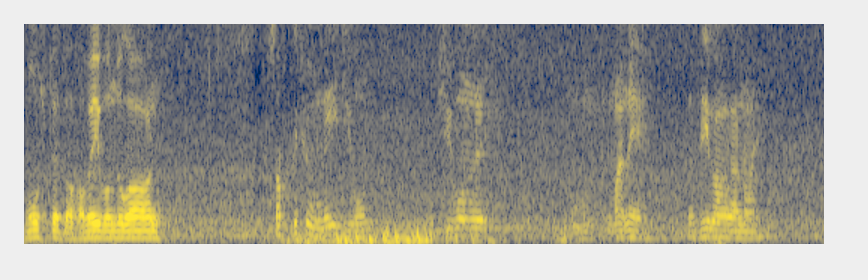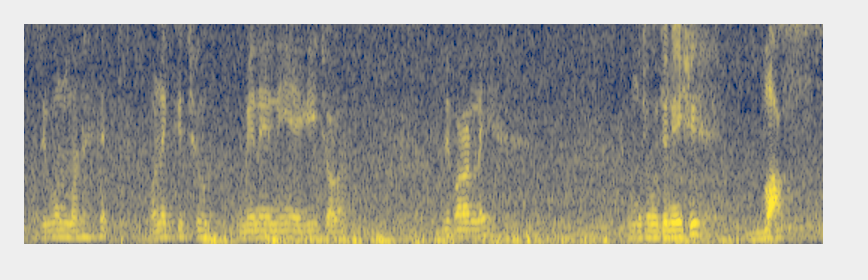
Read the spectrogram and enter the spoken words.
মুছতে তো হবেই, বন্ধুগণ। সব কিছু মিলেই জীবন। জীবনের মানে জি বাংলা নয়। জীবন মানে অনেক কিছু মেনে নিয়ে এগিয়ে চলা। কিছু করার নেই। মুছে মুছে নিয়েছি। বাস।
